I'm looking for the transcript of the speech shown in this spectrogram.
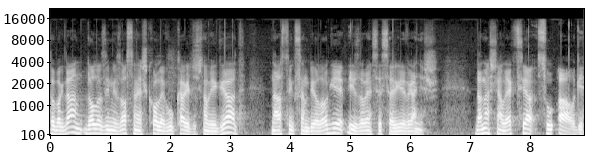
Dobar dan, dolazim iz osnovne škole Vuk Karadžić Novi Grad, nastavnik sam biologije i zovem se Sergej Vranješ. Današnja lekcija su alge.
